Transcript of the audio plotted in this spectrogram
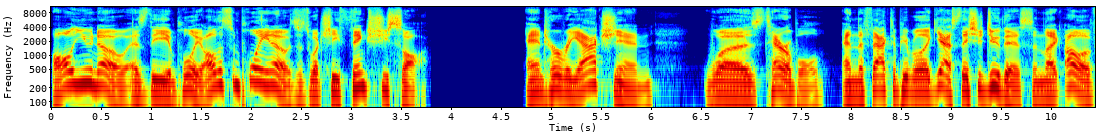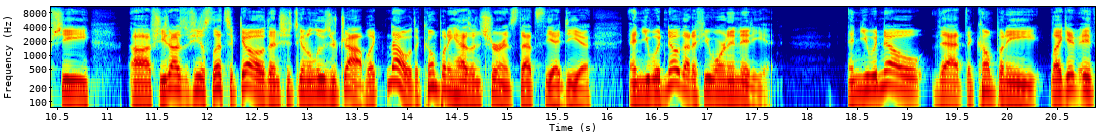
All you know as the employee, all this employee knows is what she thinks she saw. And her reaction was terrible. And the fact that people are like, yes, they should do this. And like, oh, if she uh, if she does, if she just lets it go, then she's going to lose her job. Like, no, the company has insurance. That's the idea. And you would know that if you weren't an idiot. And you would know that the company, like, if, if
